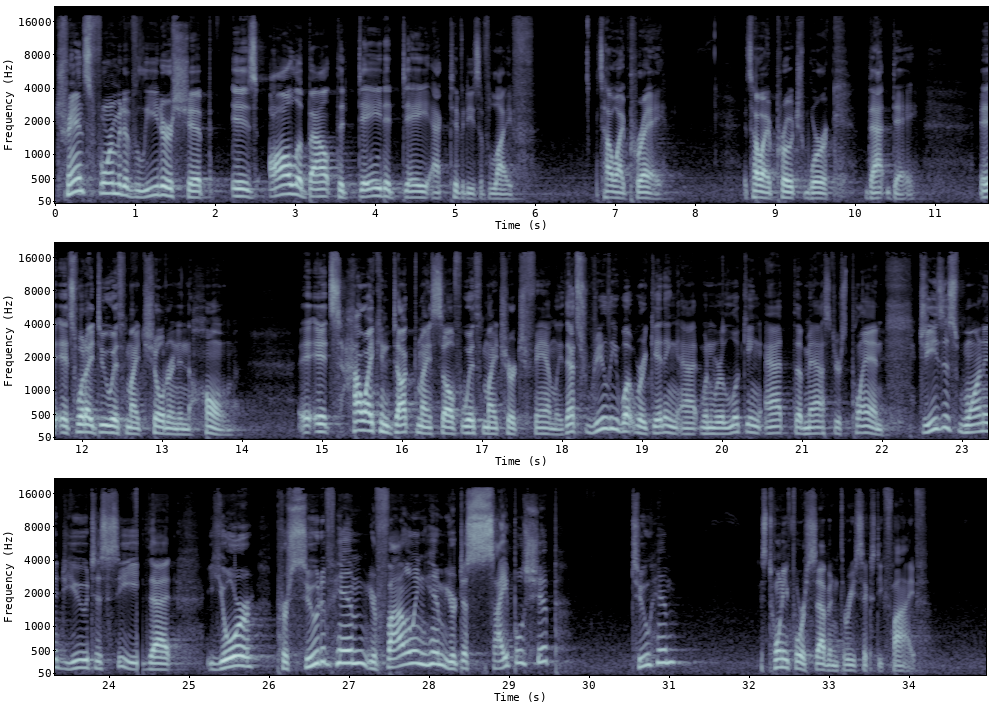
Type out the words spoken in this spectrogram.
Transformative leadership is all about the day to day activities of life. It's how I pray, it's how I approach work that day. It's what I do with my children in the home. It's how I conduct myself with my church family. That's really what we're getting at when we're looking at the Master's plan. Jesus wanted you to see that your pursuit of Him, your following Him, your discipleship to Him is 24 7, 365.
